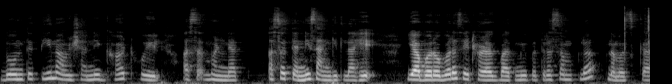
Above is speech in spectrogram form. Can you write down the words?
दोन ते तीन अंशांनी घट होईल असं म्हणण्यात असं त्यांनी सांगितलं आहे. याबरोबरच हे ठळक बातमीपत्र संपलं. नमस्कार.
